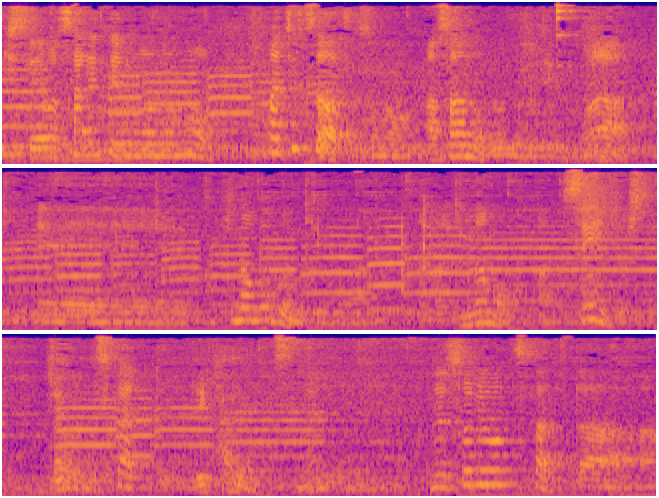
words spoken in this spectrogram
規制はされているものの、まあ、実はその朝の部分っていうのは、えー、茎の部分っていうのは今もあの繊維として十分使ってできるんですね、でそれを使ったあ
